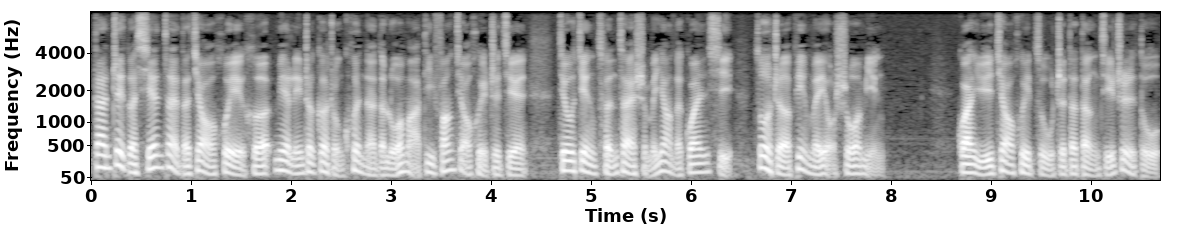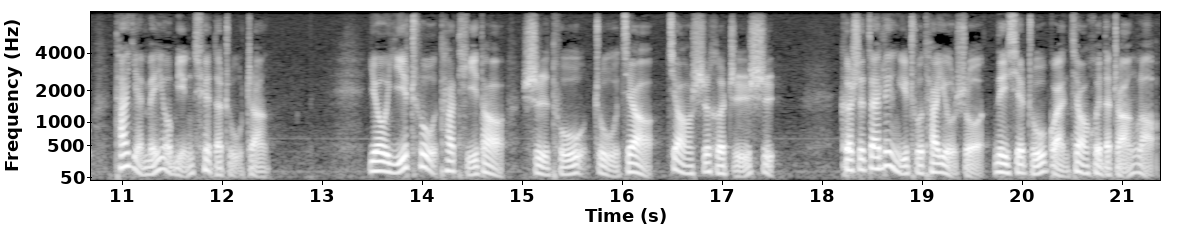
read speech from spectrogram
但这个先在的教会和面临着各种困难的罗马地方教会之间究竟存在什么样的关系？作者并没有说明。关于教会组织的等级制度，他也没有明确的主张。有一处他提到使徒、主教、教师和执事，可是，在另一处他又说那些主管教会的长老。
